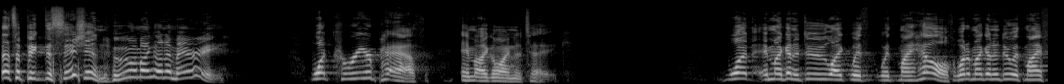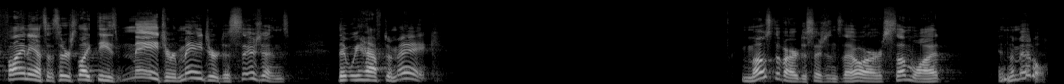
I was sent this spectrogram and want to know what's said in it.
That's a big decision. Who am I going to marry? What career path am I going to take? What am I going to do like with, with my health? What am I going to do with my finances? There's like these major, major decisions that we have to make. Most of our decisions, though, are somewhat in the middle.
